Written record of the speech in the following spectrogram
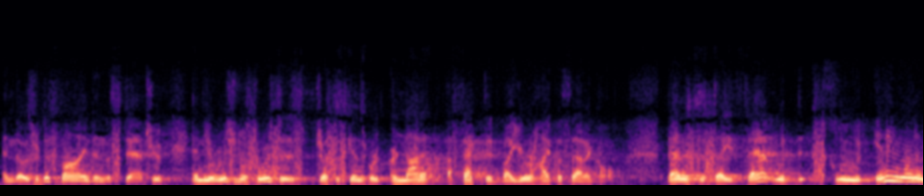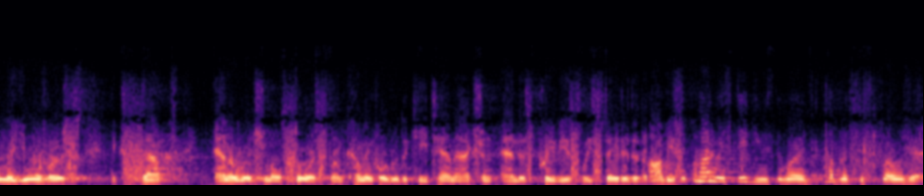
and those are defined in the statute, and the original sources, Justice Ginsburg, are not affected by your hypothetical. That is to say, that would exclude anyone in the universe except an original source from coming forward with a qui tam action, and as previously stated, it But, obviously... but Congress did use the words public disclosure,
